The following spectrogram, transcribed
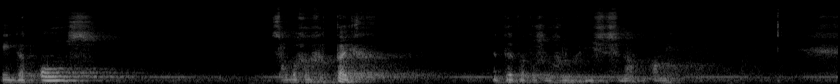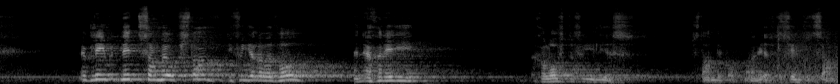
en dat ons sal begin getuig in dit wat ons glo in Jesus se naam. Amen. Ek wil net saam met opstaan, die van julle wat wil, en ek gaan net die gelofte vir julle lees. Staan dit op, maar eers sien dit saam.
